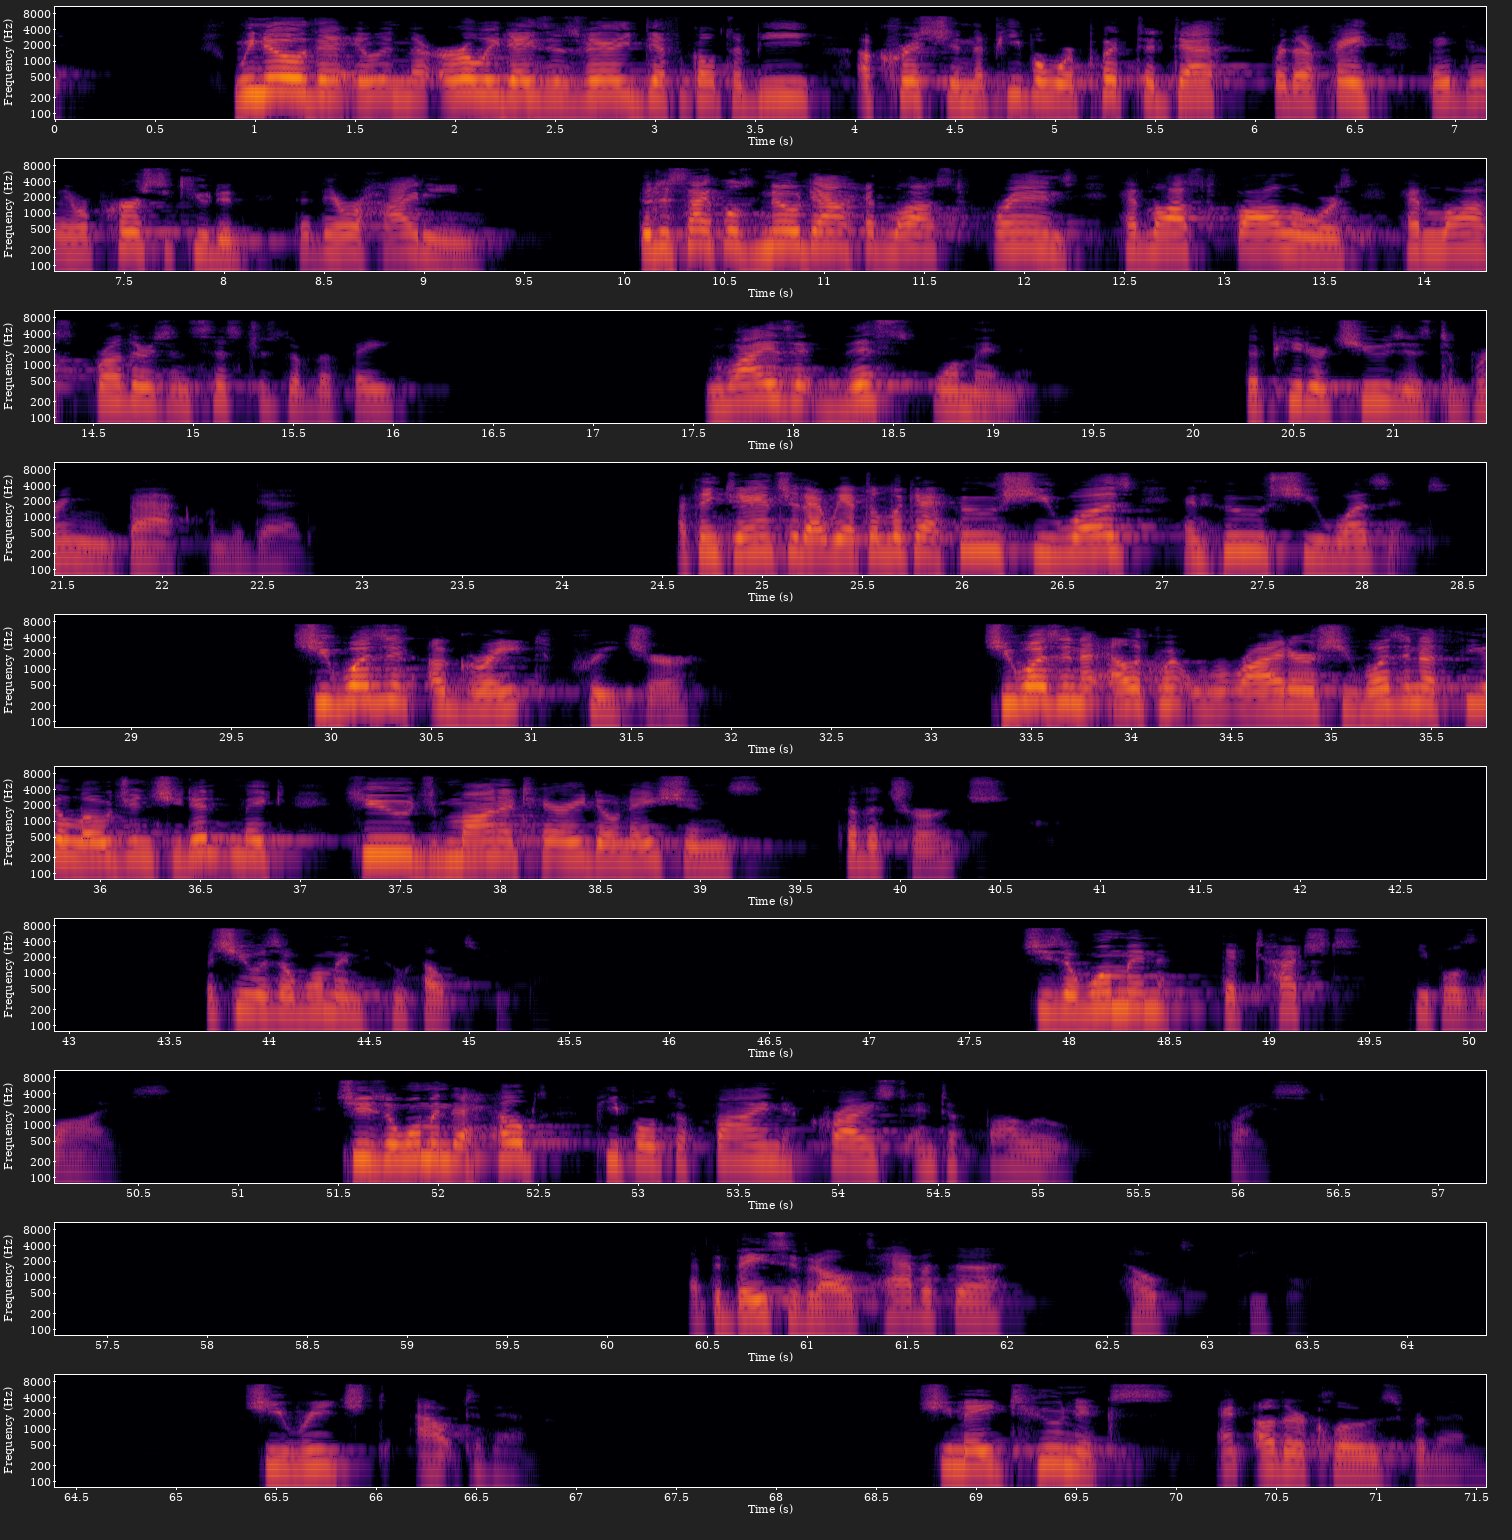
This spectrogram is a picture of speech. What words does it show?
We know that in the early days it was very difficult to be a Christian. That people were put to death for their faith. They, they were persecuted. That they were hiding. The disciples no doubt had lost friends, had lost followers, had lost brothers and sisters of the faith. And why is it this woman that Peter chooses to bring back from the dead? I think to answer that we have to look at who she was and who she wasn't. She wasn't a great preacher. She wasn't an eloquent writer. She wasn't a theologian. She didn't make huge monetary donations to the church. But she was a woman who helped people. She's a woman that touched people's lives. She's a woman that helped people to find Christ and to follow Christ. At the base of it all, Tabitha helped people. She reached out to them. She made tunics and other clothes for them.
